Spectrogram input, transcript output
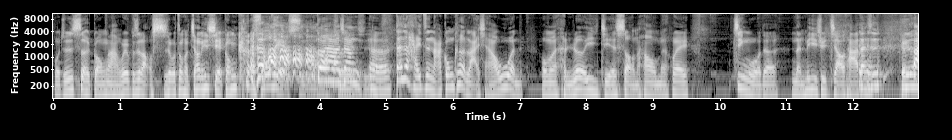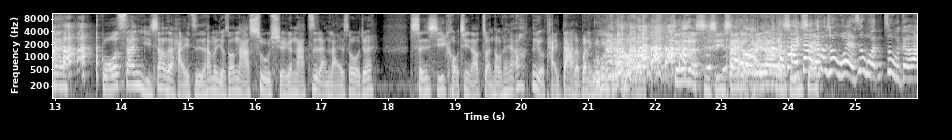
我就是社工啊，我也不是老师，我怎么教你写功课？说的也是啊。对啊，像呃，但是孩子拿功课来想要问，我们很乐意接受，然后我们会尽我的能力去教他，但是 可是在。国三以上的孩子，他们有时候拿数学跟拿自然来的时候，我就会深吸一口气，然后转头看一下，啊，那个有台大的，帮你问问看好了，就那个实习生有台大的实习生，台大的他说我也是文组的啊，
